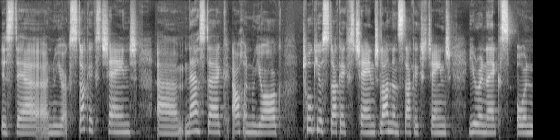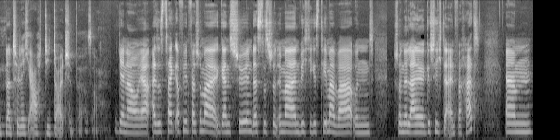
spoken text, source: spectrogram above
ist der äh, New York Stock Exchange, ähm, Nasdaq, auch in New York. Tokyo Stock Exchange, London Stock Exchange, Euronext und natürlich auch die Deutsche Börse. Genau, ja. Also es zeigt auf jeden Fall schon mal ganz schön, dass das schon immer ein wichtiges Thema war und schon eine lange Geschichte einfach hat. Ähm,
